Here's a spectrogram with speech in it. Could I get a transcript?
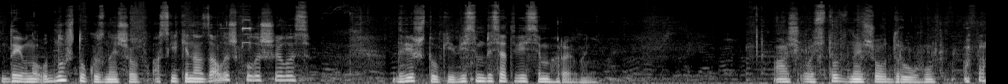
Дивно, одну штуку знайшов, а скільки на залишку лишилось? Дві штуки, 88 гривень. Аж ось тут знайшов другу.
